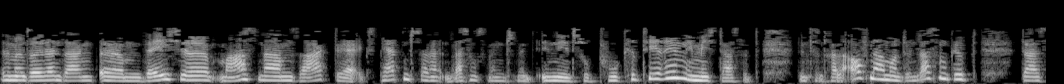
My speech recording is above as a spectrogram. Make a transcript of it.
Also man soll dann sagen, ähm, welche Maßnahmen sagt der Expertenstandard Entlassungsmanagement in den Strukturkriterien, nämlich dass es eine zentrale Aufnahme und Entlassung gibt, dass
